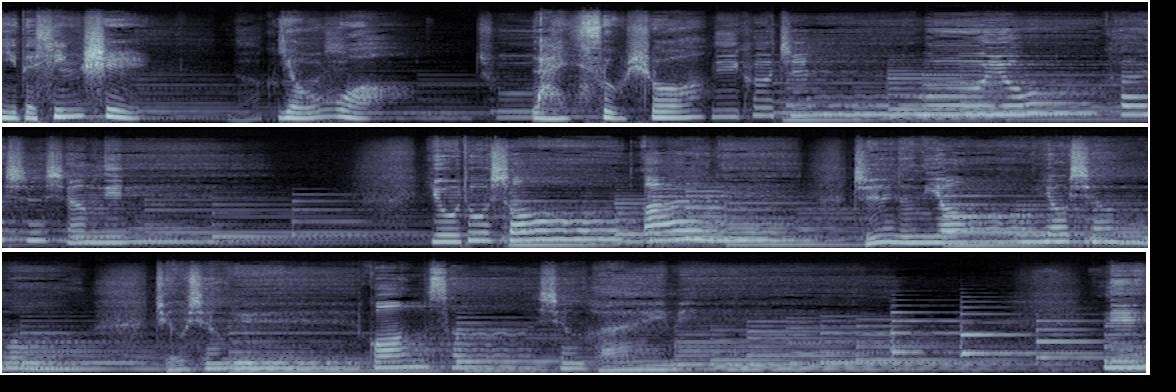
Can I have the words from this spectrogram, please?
你的心事，由我来诉说。你可知我又开始想念？有多少爱恋，只能遥遥相望，就像月光洒向海面。年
